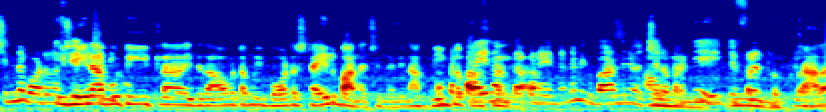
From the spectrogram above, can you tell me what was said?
చిన్న బార్డర్ మీనా బూటీ ఇట్లా ఇది రావటం ఈ బోర్డర్ స్టైల్ బాగా నచ్చిందండి. నాకు దీంట్లో పైన కూడా ఏంటంటే మీకు బాందిని వచ్చేటప్పటికి. డిఫరెంట్. లుక్లో చాలా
